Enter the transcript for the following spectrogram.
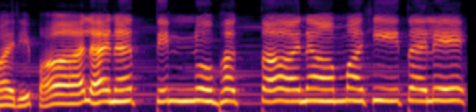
പരിപാലനത്തിനു ഭക്താനാം മഹീതലേ.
